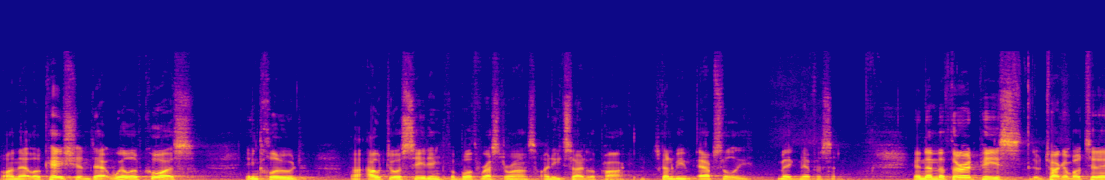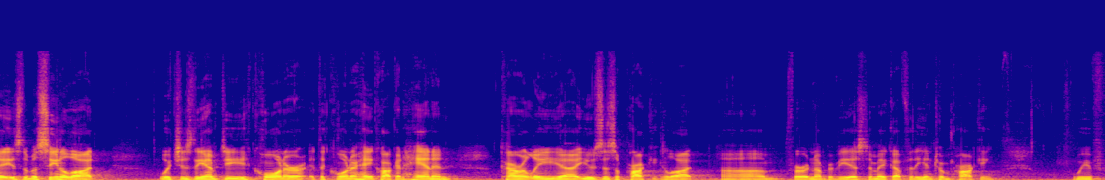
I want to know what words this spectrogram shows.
on that location that will, of course, include uh, outdoor seating for both restaurants on each side of the park. It's going to be absolutely magnificent. And then the third piece we're talking about today is the Messina lot, which is the empty corner at the corner Hancock and Hannon, currently uh, used as a parking lot um, for a number of years to make up for the interim parking. We've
